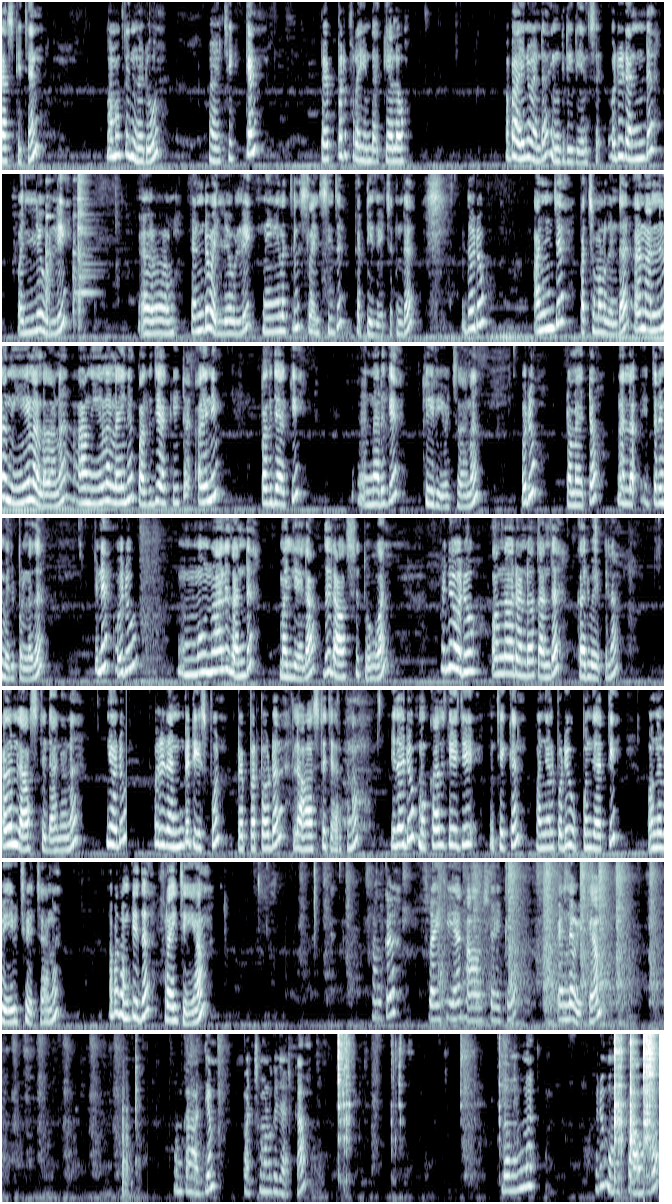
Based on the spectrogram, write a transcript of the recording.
Riyas kitchen നമുക്കിന്നൊരു chicken pepper fry ഉണ്ടാക്കിയാലോ? അപ്പോൾ അതിന് വേണ്ട ഇൻഗ്രീഡിയൻസ് ഒരു രണ്ട് വലിയ ഉള്ളി രണ്ട് വലിയ ഉള്ളി നീളത്തിൽ സ്ലൈസ് ചെയ്ത് കട്ട് ചെയ്ത് വെച്ചിട്ടുണ്ട്. ഇതൊരു അഞ്ച് പച്ചമുളകുണ്ട്. അത് നല്ല നീളമുള്ളതാണ്. ആ നീളമുള്ളതിനെ പകുതിയാക്കിയിട്ട് അതിനെയും പകുതിയാക്കി നടുകെ കീറി വെച്ചതാണ്. ഒരു ടൊമാറ്റോ നല്ല ഇത്രയും വലിപ്പമുള്ളത്. പിന്നെ ഒരു മൂന്നാൽ തണ്ട് മല്ലിയില ഇത് ലാസ്റ്റ് തൂവാൻ. പിന്നെ ഒരു ഒന്നോ രണ്ടോ തണ്ട് കരുവേപ്പില അതും ലാസ്റ്റ് ഇടാനാണ്. ഇനി ഒരു ഒരു രണ്ട് ടീസ്പൂൺ പെപ്പർ പൗഡർ ലാസ്റ്റ് ചേർക്കണം. ഇതൊരു മുക്കാൽ കെ ജി ചിക്കൻ മഞ്ഞൾപ്പൊടി ഉപ്പും ചേർത്തി ഒന്ന് വേവിച്ച് വെച്ചാണ്. അപ്പോൾ നമുക്കിത് ഫ്രൈ ചെയ്യാം. നമുക്ക് ഫ്രൈ ചെയ്യാൻ ആവശ്യമായിട്ടുള്ള എണ്ണ ഒഴിക്കാം. നമുക്ക് ആദ്യം പച്ചമുളക് ചേർക്കാം. ഇതൊന്ന് ഒരു മൂപ്പാവുമ്പോൾ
